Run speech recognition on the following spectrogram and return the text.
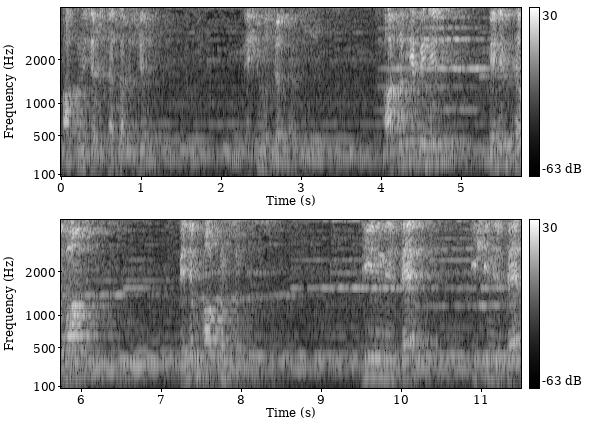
halkın içerisine karışır ve şunu söyler. Artık hepiniz benim tebaamsınız. Benim halkımsınız. Dininizde, işinizde,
